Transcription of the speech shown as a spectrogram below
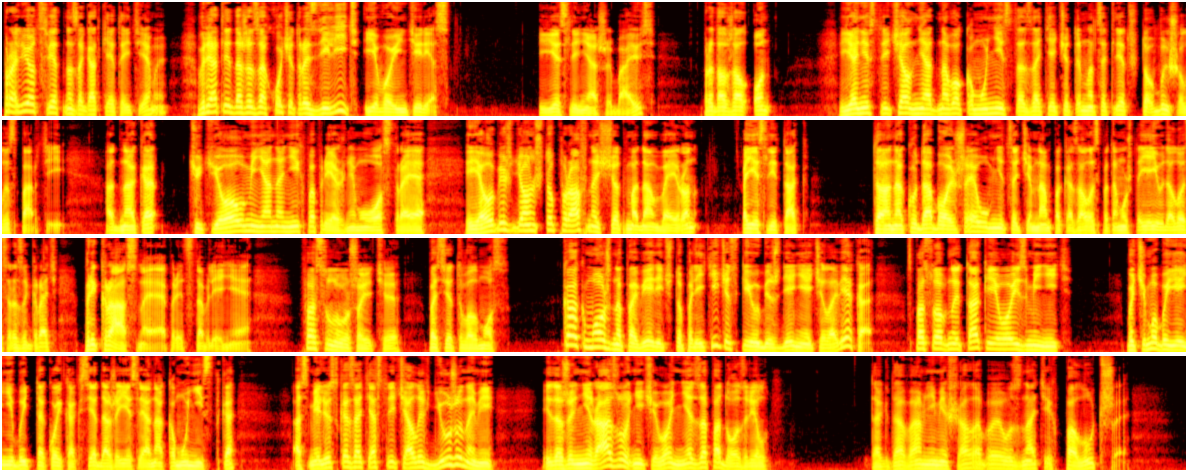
Прольет свет на загадки этой темы, вряд ли даже захочет разделить его интерес. «Если не ошибаюсь», — продолжал он, — «я не встречал ни одного коммуниста за те 14 лет, что вышел из партии. Однако чутье у меня на них по-прежнему острое, и я убежден, что прав насчет мадам Вейрон. А если так, то она куда большая умница, чем нам показалось, потому что ей удалось разыграть прекрасное представление. «Послушайте», — посетовал Мосс, — «как можно поверить, что политические убеждения человека способны так его изменить? Почему бы ей не быть такой, как все, даже если она коммунистка?» Осмелюсь сказать, я встречал их дюжинами и даже ни разу ничего не заподозрил. Тогда вам не мешало бы узнать их получше.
